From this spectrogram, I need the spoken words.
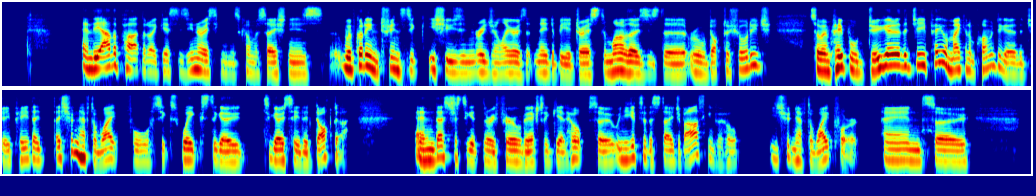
And the other part that I guess is interesting in this conversation is we've got intrinsic issues in regional areas that need to be addressed. And one of those is the rural doctor shortage. So when people do go to the GP or make an appointment to go to the GP, they, they shouldn't have to wait for six weeks to go to go see the doctor. And that's just to get the referral to actually get help. So when you get to the stage of asking for help, you shouldn't have to wait for it. And so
